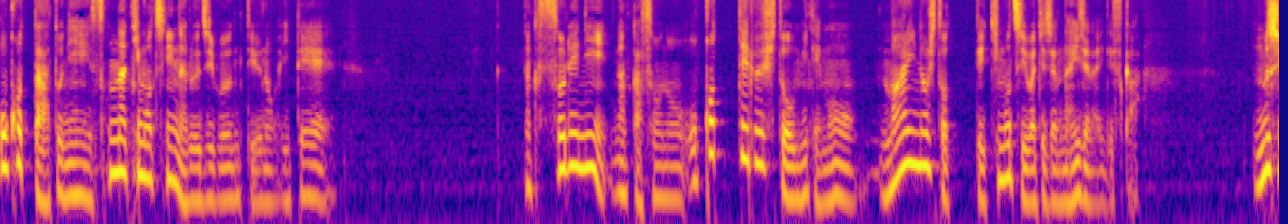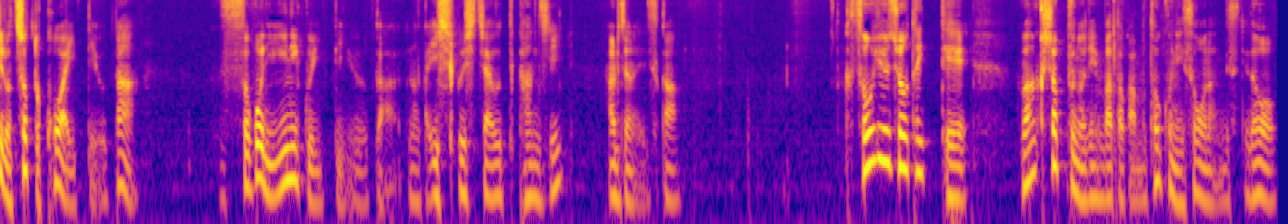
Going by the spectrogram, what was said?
怒った後にそんな気持ちになる自分っていうのがいてなんかそれになんかその怒ってる人を見ても周りの人って気持ちいいわけじゃないじゃないですか。むしろちょっと怖いっていうかそこに言いにくいっていうかなんか萎縮しちゃうって感じあるじゃないですか。そういう状態ってワークショップの現場とかも特にそうなんですけど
